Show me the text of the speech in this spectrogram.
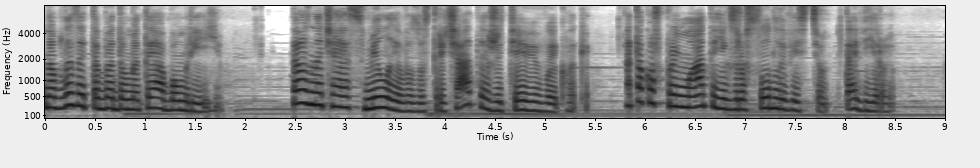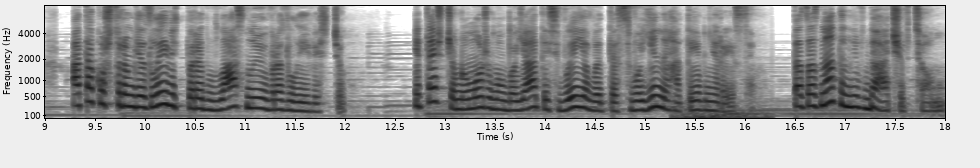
наблизить тебе до мети або мрії. Це означає сміливо зустрічати життєві виклики, а також приймати їх з розсудливістю та вірою, а також сором'язливість перед власною вразливістю і те, що ми можемо боятись виявити свої негативні риси та зазнати невдачі в цьому.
